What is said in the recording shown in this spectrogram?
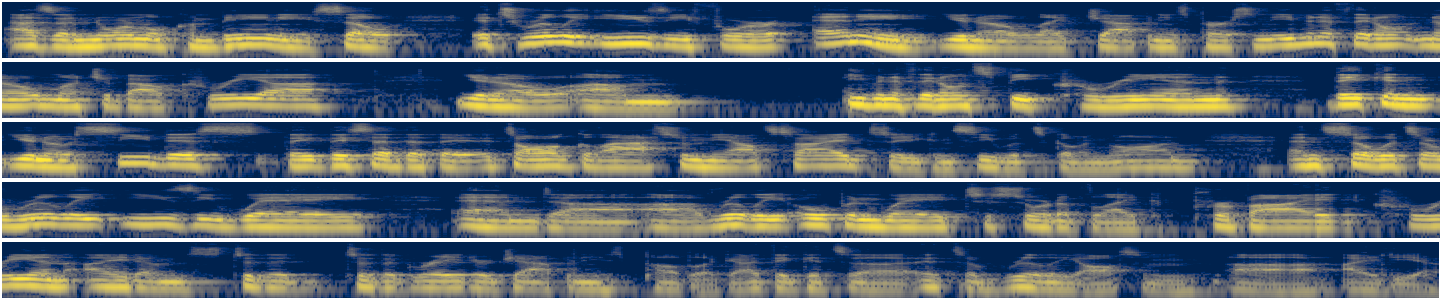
as a normal kombini. So it's really easy for any, you know, like Japanese person, even if they don't know much about Korea, you know, um, even if they don't speak Korean, they can, you know, see this. They, they said that they, it's all glass from the outside, so you can see what's going on. And so it's a really easy way and uh, a really open way to sort of like provide Korean items to the to the greater Japanese public. I think it's a it's a really awesome uh, idea.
